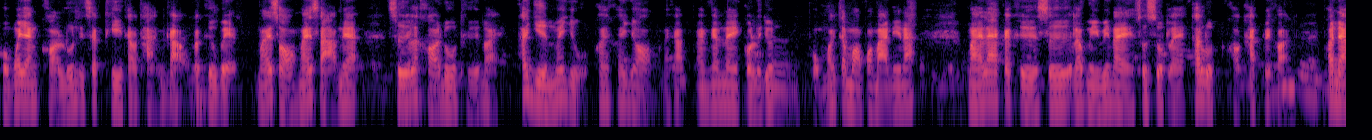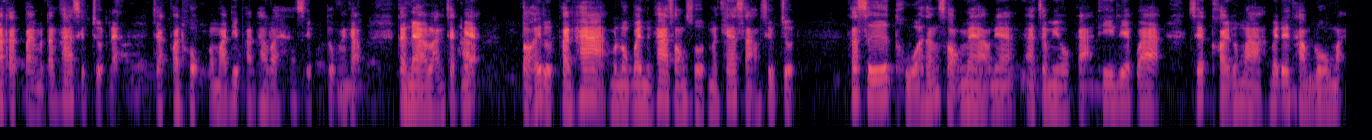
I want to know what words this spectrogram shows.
ผมก็ยังขอลุ้นอีกสักทีแถวฐานเก่าก็คือเวทไม้สองไม้สามเนี่ยซื้อแล้วขอดูถือหน่อย ถ้ายืนไม่อยู่ค่อยๆยอมนะครับงั้นในกลยุทธ์อืมผมมักจะมองประมาณนี้นะไม้แรกก็คือซื้อแล้วมีวินัยสุดๆเลย ถ้าหลุดขอคัดไว้ก่อน เพราะแนวถัดไปมันตั้ง 50 จุดเนี่ยจากพันหลงมาที่พันห้าร้อยห้าสิบถูกไหมครับแต่แนวหลังจากเนี้ยต่อให้หลุดพันห้ามันลงไปหนึ่งห้าสองศูนย์มันแค่30จุด ถ้าซื้อถั่วทั้ง2แนวเนี่ยอาจจะมีโอกาสที่เรียกว่าเซ็ตถอยลงมา ไม่ได้ทำโลใหม่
